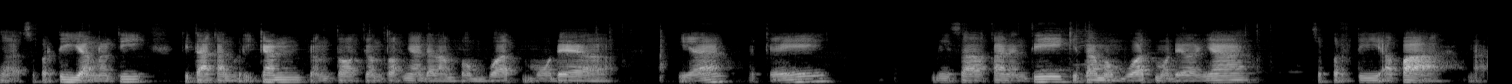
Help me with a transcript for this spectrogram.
Nah, seperti yang nanti kita akan berikan contoh-contohnya dalam pembuat model. Ya, oke. Okay. Misalkan nanti kita membuat modelnya seperti apa. Nah,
